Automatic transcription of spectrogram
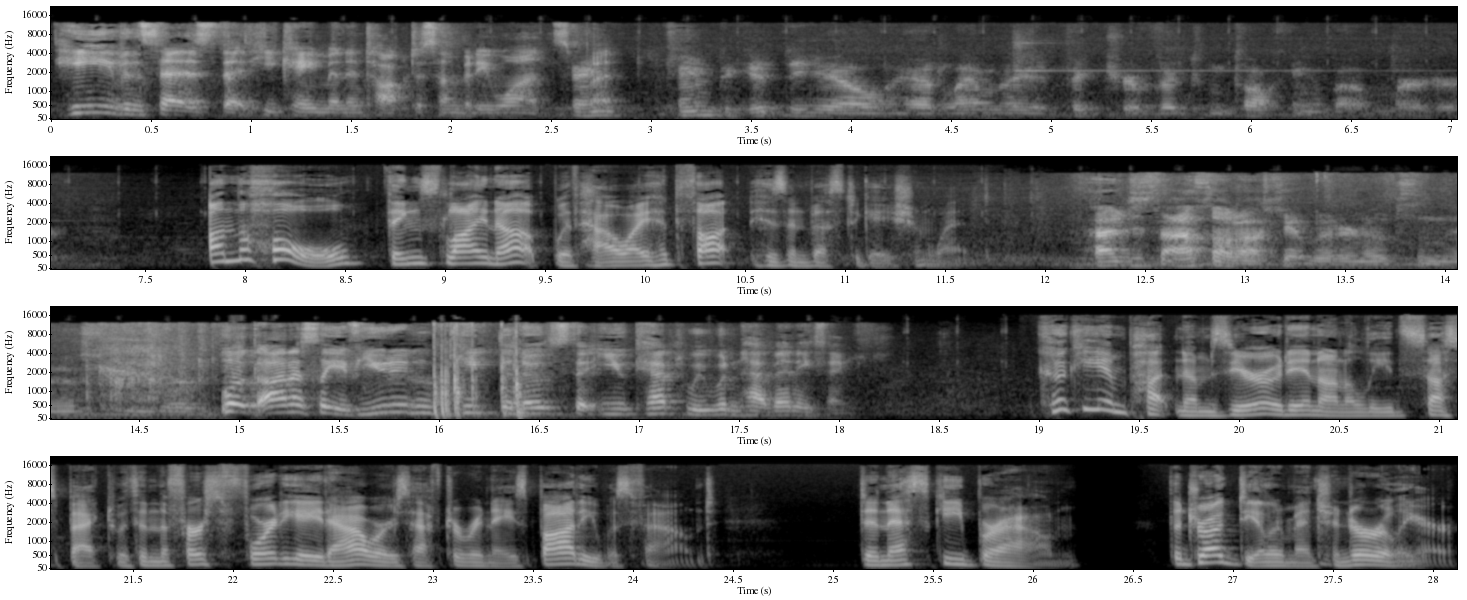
He even says that he came in and talked to somebody once, Came, but came to get DL, had laminated picture of victim talking about murder. on the whole, things line up with how I had thought his investigation went. I just I thought I kept better notes than this. Look, honestly, if you didn't keep the notes that you kept, we wouldn't have anything. Cookie and Putnam zeroed in on a lead suspect within the first 48 hours after Renee's body was found Dineski Brown, the drug dealer mentioned earlier.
